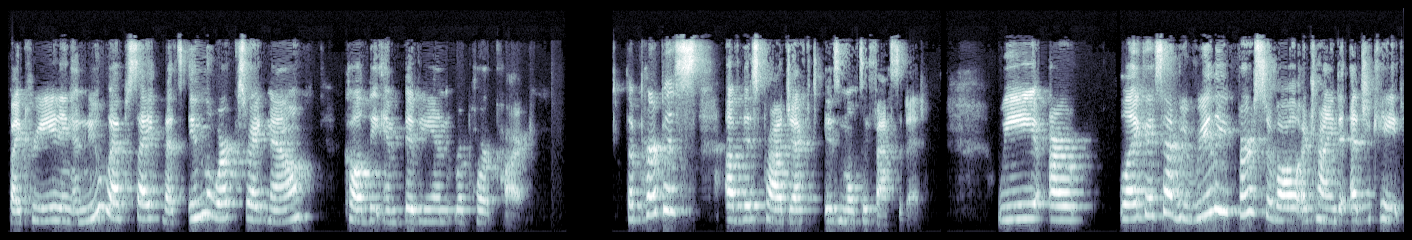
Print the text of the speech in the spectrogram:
by creating a new website that's in the works right now called the Amphibian Report Card. The purpose of this project is multifaceted. We are, like I said, we really, first of all, are trying to educate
